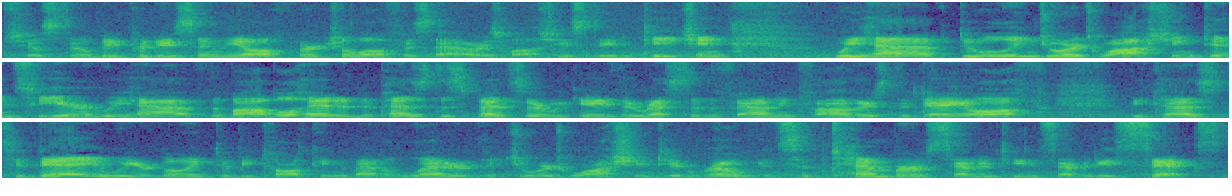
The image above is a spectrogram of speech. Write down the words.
she'll still be producing the off virtual office hours while she's student teaching. We have dueling George Washingtons here. We have the bobblehead and the Pez dispenser. We gave the rest of the founding fathers the day off because today we are going to be talking about a letter that George Washington wrote in September of 1776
